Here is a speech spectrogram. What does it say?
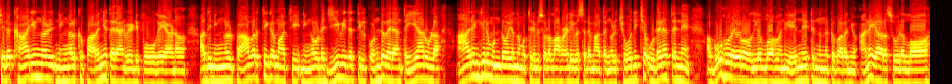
ചില കാര്യങ്ങൾ നിങ്ങൾക്ക് പറഞ്ഞു തരാൻ വേണ്ടി പോവുകയാണ്. അത് നിങ്ങൾ പ്രാവർത്തികമാക്കി നിങ്ങളുടെ ജീവിതത്തിൽ കൊണ്ടുവരാൻ തയ്യാറുള്ള ആരെങ്കിലും ഉണ്ടോ എന്ന് മുത്തനബി സല്ലാഹു അലൈ വസ്ലമ തങ്ങൾ ചോദിച്ച ഉടനെ തന്നെ അബൂഹുറൈറോ അൻഹു എഴുന്നേറ്റ് നിന്നിട്ട് പറഞ്ഞു അനയാ റസൂലല്ലാഹ്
